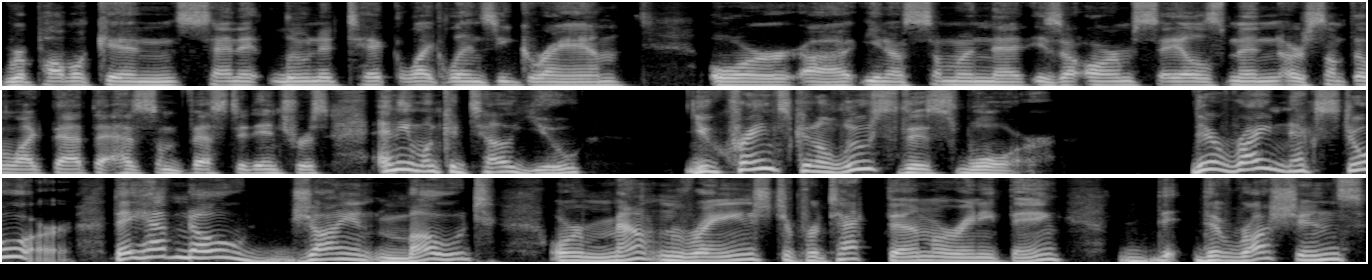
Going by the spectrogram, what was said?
Republican Senate lunatic like Lindsey Graham or uh, you know someone that is an arms salesman or something like that that has some vested interest anyone could tell you ukraine's going to lose this war. They're right next door. They have no giant moat or mountain range to protect them or anything. The, the russians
